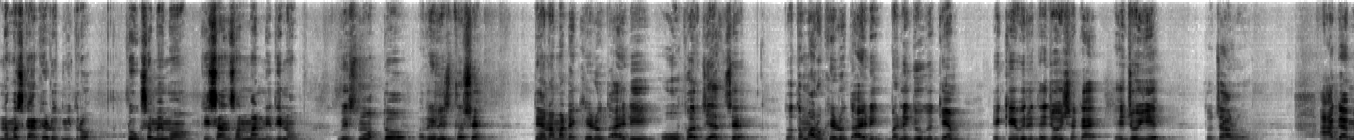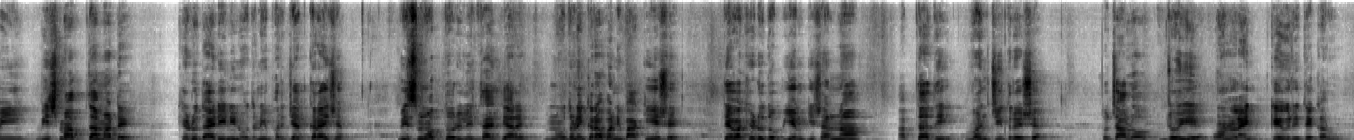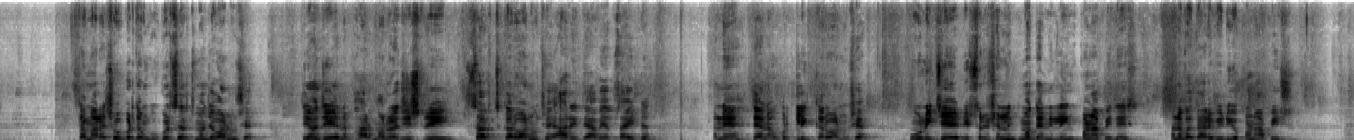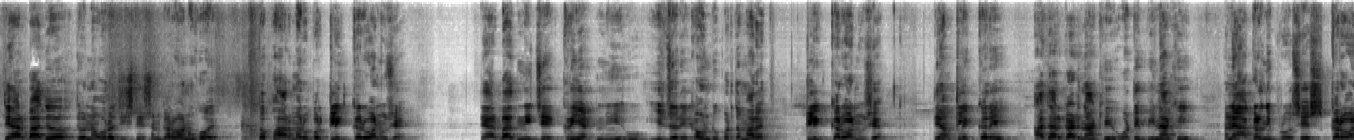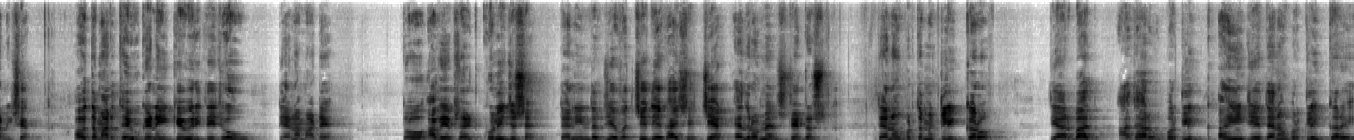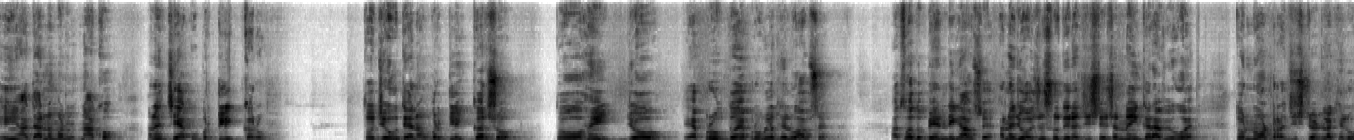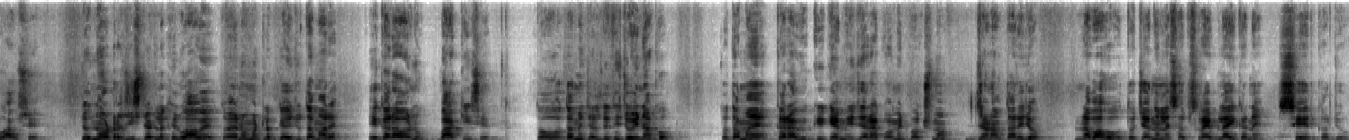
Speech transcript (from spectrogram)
નમસ્કાર ખેડૂત મિત્રો. ટૂંક સમયમાં કિસાન સન્માન નિધિનો વીસમો હપ્તો રિલીઝ થશે. તેના માટે ખેડૂત આઈડી હોવું ફરજિયાત છે. તો તમારું ખેડૂત આઈડી બની ગયું કે કેમ, એ કેવી રીતે જોઈ શકાય એ જોઈએ. તો ચાલો. આગામી વીસમા હપ્તા માટે ખેડૂત આઈડીની નોંધણી ફરજિયાત કરાઈ છે. વીસમો હપ્તો રિલીઝ થાય ત્યારે નોંધણી કરાવવાની બાકી છે તેવા ખેડૂતો પીએમ કિસાનના હપ્તાથી વંચિત રહેશે. તો ચાલો જોઈએ ઓનલાઈન કેવી રીતે કરવું. તમારે સૌપ્રથમ ગૂગલ સર્ચમાં જવાનું છે. ત્યાં જઈ અને ફાર્મર રજિસ્ટ્રી સર્ચ કરવાનું છે. આ રીતે આ વેબસાઇટ અને તેના ઉપર ક્લિક કરવાનું છે. હું નીચે ડિસ્ક્રિપ્શન લિંકમાં તેની લિંક પણ આપી દઈશ અને વધારે વીડિયો પણ આપીશ. ત્યારબાદ જો નવું રજિસ્ટ્રેશન કરવાનું હોય, તો ફાર્મર ઉપર ક્લિક કરવાનું છે. ત્યારબાદ નીચે ક્રિએટ ન્યૂ યુઝર એકાઉન્ટ ઉપર તમારે ક્લિક કરવાનું છે. ત્યાં ક્લિક કરી આધાર કાર્ડ નાખી ઓટીપી નાખી અને આગળની પ્રોસેસ કરવાની છે. હવે તમારે થયું કે નહીં, કેવી રીતે જોવું તેના માટે તો આ વેબસાઇટ ખુલી જશે. તેની અંદર જે વચ્ચે દેખાય છે ચેક એનરોલમેન્ટ સ્ટેટસ તેના ઉપર તમે ક્લિક કરો. ત્યારબાદ આધાર ઉપર ક્લિક અહીં જે તેના ઉપર ક્લિક કરી, અહીં આધાર નંબર નાખો. અને ચેક ઉપર ક્લિક કરો. તો જેવું તેના ઉપર ક્લિક કરશો, તો અહીં જો એપ્રૂવ તો એપ્રૂવ લખેલું આવશે, અથવા તો પેન્ડિંગ આવશે, અને જો હજુ સુધી રજિસ્ટ્રેશન નહીં કરાવ્યું હોય, તો નોટ રજિસ્ટર્ડ લખેલું આવશે. જો નોટ રજિસ્ટર્ડ લખેલું આવે, તો એનો મતલબ કે હજુ તમારે એ કરાવવાનું બાકી છે. તો તમે જલ્દીથી જોઈ નાખો. તો તમે કરાવ્યું કે કેમ એ જરા કોમેન્ટ બોક્સમાં જણાવતા રહેજો. નવા હો તો ચેનલને સબસ્ક્રાઈબ લાઈક અને શેર કરજો.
